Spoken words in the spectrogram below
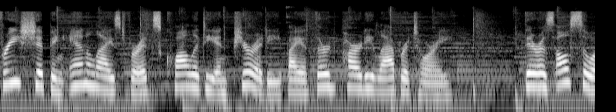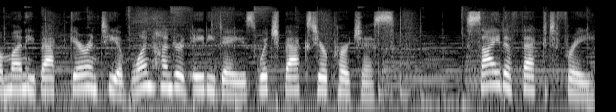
Free shipping analyzed for its quality and purity by a third-party laboratory. There is also a money-back guarantee of 180 days which backs your purchase. Side effect free.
